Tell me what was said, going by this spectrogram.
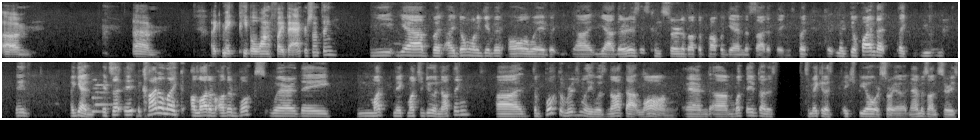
um, um, like make people want to fight back or something? Yeah, but I don't want to give it all away. But uh, yeah, there is this concern about the propaganda side of things. But like you'll find that like you, it, again, it's a it, kind of like a lot of other books where they much, make much ado of nothing. Uh, the book originally was not that long, and um, what they've done is to make it a HBO or sorry, an Amazon series.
